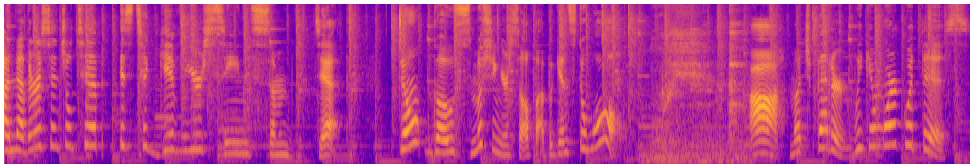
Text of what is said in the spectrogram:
Another essential tip is to give your scene some depth. Don't go smushing yourself up against a wall. Ah, much better. We can work with this.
